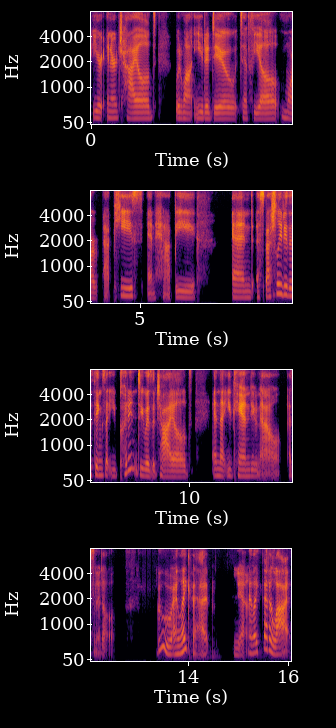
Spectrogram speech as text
your inner child would want you to do to feel more at peace and happy. And especially do the things that you couldn't do as a child and that you can do now as an adult. Ooh, I like that. Yeah. I like that a lot.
